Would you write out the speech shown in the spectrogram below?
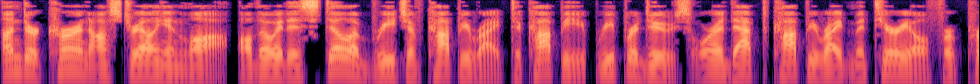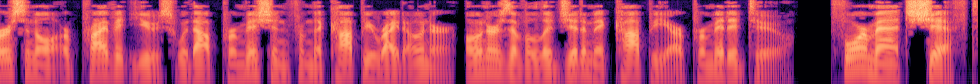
Under current Australian law, although it is still a breach of copyright to copy, reproduce or adapt copyright material for personal or private use without permission from the copyright owner, owners of a legitimate copy are permitted to format shift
